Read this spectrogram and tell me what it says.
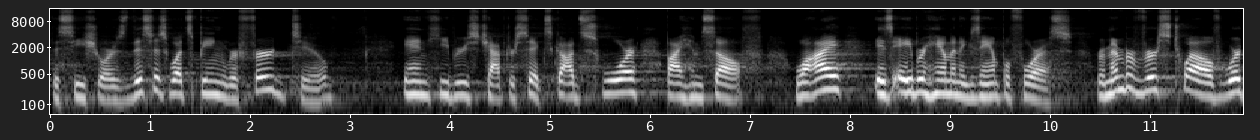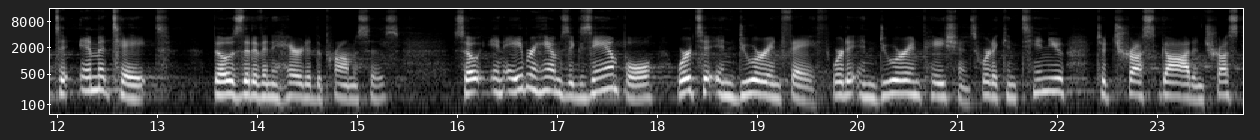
the seashores. This is what's being referred to in Hebrews chapter 6. God swore by himself. Why is Abraham an example for us? Remember verse 12, we're to imitate those that have inherited the promises. So, in Abraham's example, we're to endure in faith. We're to endure in patience. We're to continue to trust God and trust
